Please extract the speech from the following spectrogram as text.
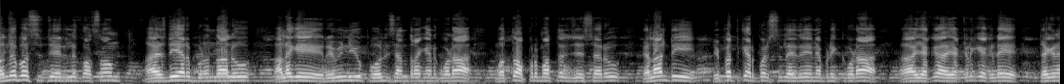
బందోబస్తు చర్యల కోసం ఎస్డిఆర్ బృందాలు అలాగే రెవెన్యూ పోలీస్ యంత్రాంగాన్ని కూడా మొత్తం అప్రమత్తం చేశారు. ఎలాంటి విపత్కర పరిస్థితులు ఎదురైనప్పటికీ కూడా ఎక్కడికెక్కడే తగిన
